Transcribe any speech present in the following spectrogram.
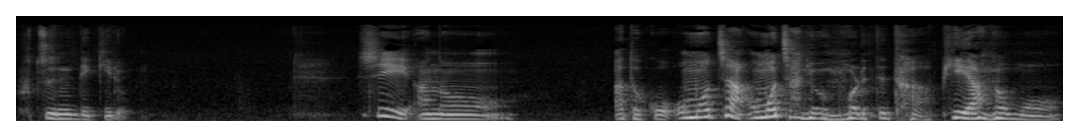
普通にできる。しあのあとこうおもちゃおもちゃに埋もれてた ピアノも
